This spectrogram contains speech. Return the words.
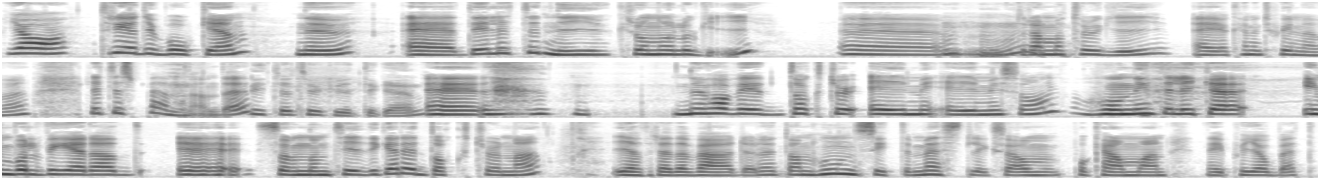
ja, tredje boken nu. Eh, det är lite ny kronologi. Eh, Mhm. Dramaturgi. Eh, jag kan inte skillnaden. Lite spännande. Litteraturkritiken. Eh, nu har vi Dr. Amy Amison. Hon är inte lika involverad eh, som de tidigare doktorerna i att rädda världen utan hon sitter mest liksom på kammaren, nej på jobbet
